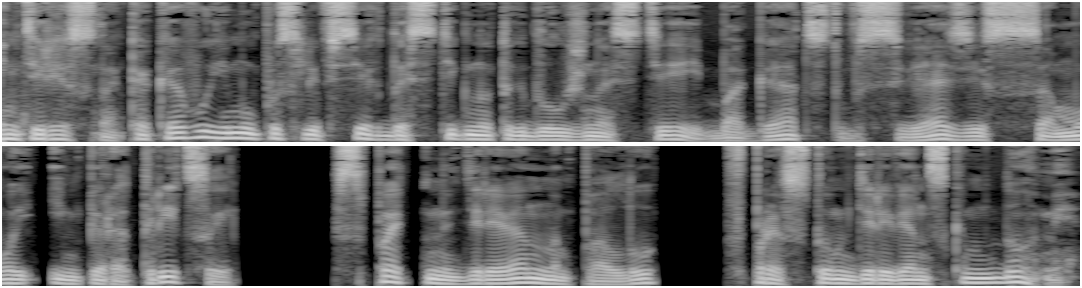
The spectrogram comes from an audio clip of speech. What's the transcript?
Интересно, каково ему после всех достигнутых должностей, богатств, связи с самой императрицей спать на деревянном полу в простом деревенском доме?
